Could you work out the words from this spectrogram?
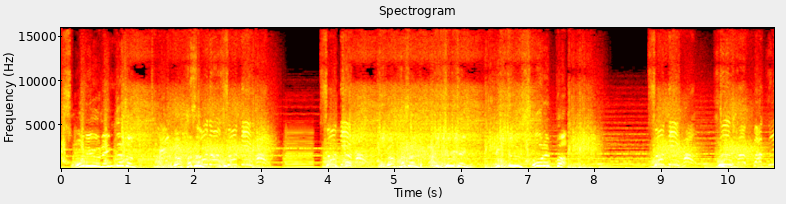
ント総流連打弾が破山。総動想定波想定波が破山空剣天空小烈波想定波風波爆炎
